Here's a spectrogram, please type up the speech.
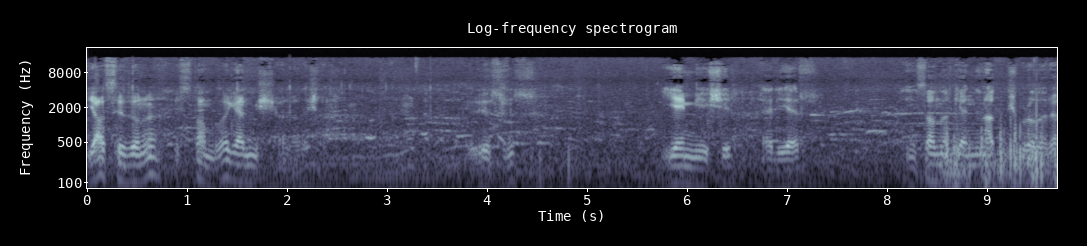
yaz sezonu İstanbul'a gelmiş arkadaşlar. Görüyorsunuz. Yemyeşil her yer. İnsanlar kendini atmış buralara.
